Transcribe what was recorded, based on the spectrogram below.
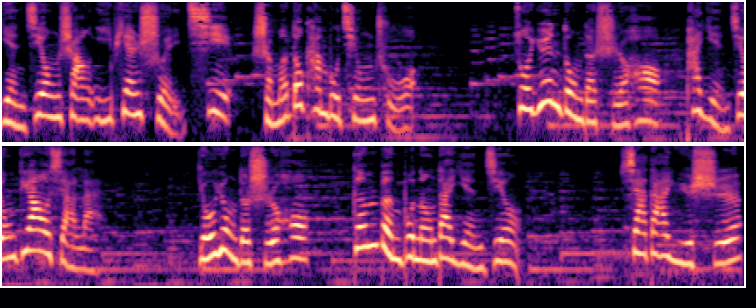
眼镜上一片水汽，什么都看不清楚；做运动的时候怕眼镜掉下来；游泳的时候根本不能戴眼镜；下大雨时。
